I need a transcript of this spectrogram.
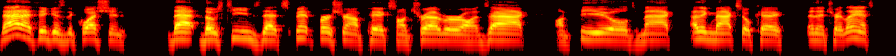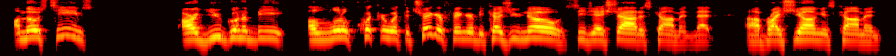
That I think is the question that those teams that spent first round picks on Trevor, on Zach, on Fields, Mac. I think Mac's okay, and then Trey Lance on those teams. Are you going to be a little quicker with the trigger finger because you know CJ Stroud is coming, that uh, Bryce Young is coming,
